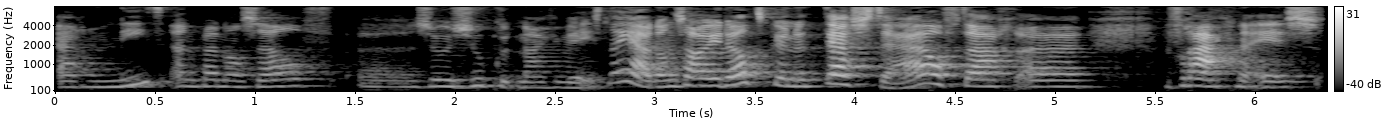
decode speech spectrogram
er niet en ben er zelf uh, zo zoekend naar geweest. Nou ja, dan zou je dat kunnen testen, hè, of daar uh, vraag naar is.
